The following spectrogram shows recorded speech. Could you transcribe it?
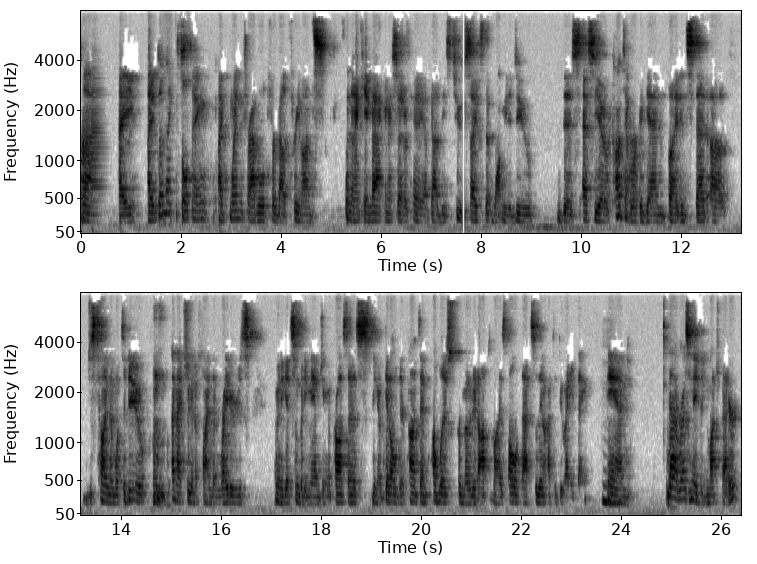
uh, I I had done that consulting. I went and traveled for about three months, and then I came back and I said, okay, I've got these two sites that want me to do this SEO content work again, but instead of just telling them what to do, I'm actually going to find them writers. I'm going to get somebody managing the process, you know, get all their content published, promoted, optimized, all of that so they don't have to do anything. Mm-hmm. And that resonated much better.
